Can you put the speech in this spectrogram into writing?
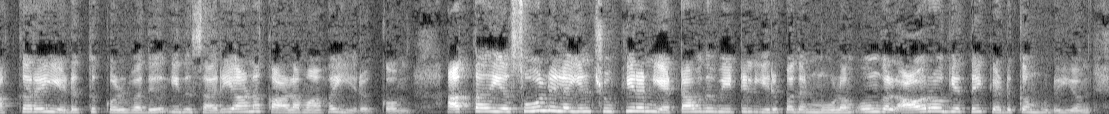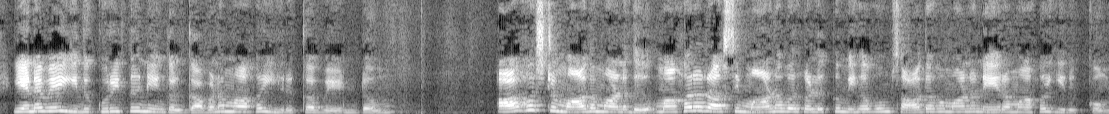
அக்கறை எடுத்துக்கொள்வது இது சரியான காலமாக இருக்கும். அத்தகைய சூழ்நிலையில் சுக்கிரன் எட்டாவது வீட்டில் இருப்பதன் மூலம் உங்கள் ஆரோக்கியத்தை கெடுக்க முடியும். எனவே இது குறித்து நீங்கள் கவனமாக இருக்க வேண்டும். ஆகஸ்ட் மாதமானது மகர ராசி மாணவர்களுக்கு மிகவும் சாதகமான நேரமாக இருக்கும்.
